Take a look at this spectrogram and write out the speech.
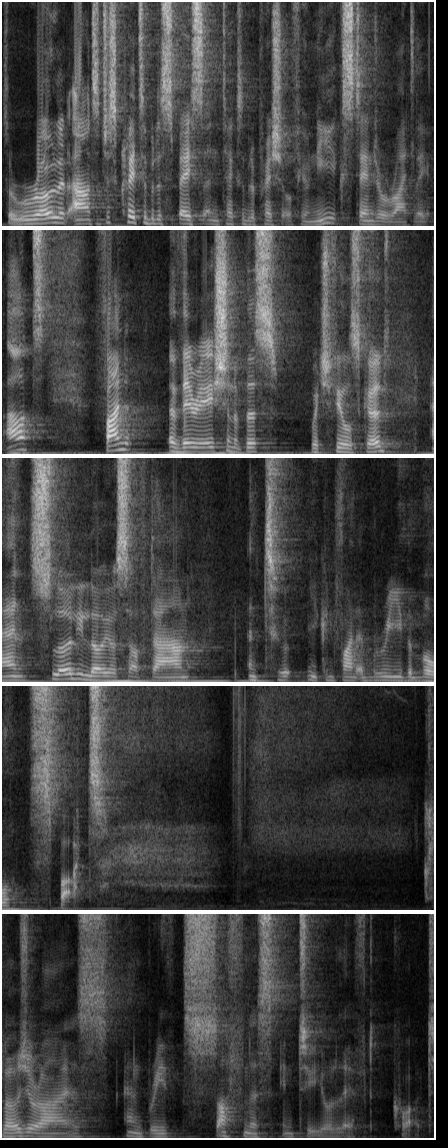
So roll it out. It just creates a bit of space and takes a bit of pressure off your knee. Extend your right leg out. Find a variation of this which feels good, and slowly lower yourself down until you can find a breathable spot. Close your eyes and breathe softness into your left quad.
